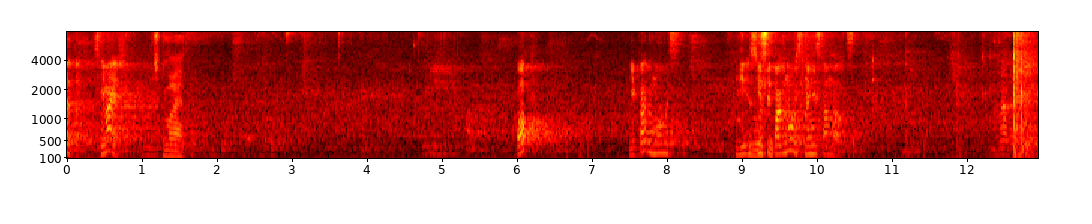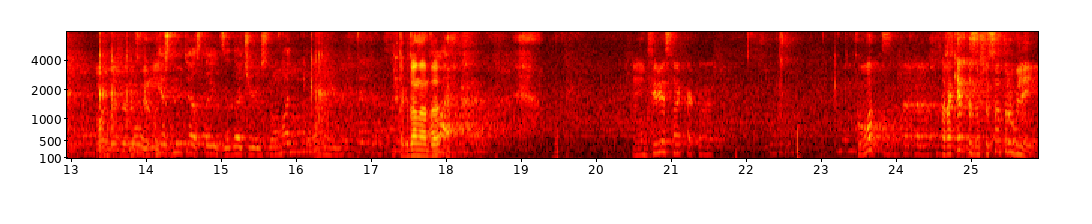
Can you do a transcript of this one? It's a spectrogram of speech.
Это, снимаешь? Снимаю. Оп. Не погнулась. Не, в смысле, погнулась, но не сломалась. Можно даже Ну, если у тебя стоит задача ее сломать, то он Тогда надо... сломает. Мне Интересно, как она... Вот, ракетка за 600 рублей.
